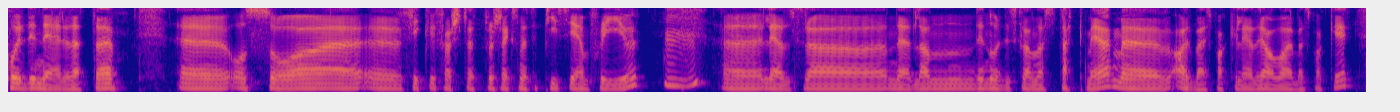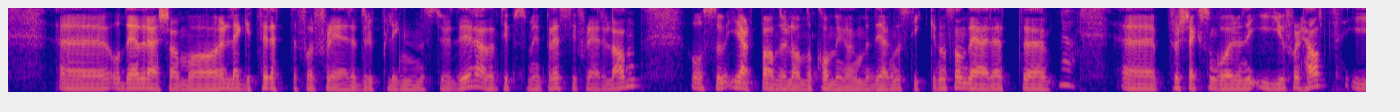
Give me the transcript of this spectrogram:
koordinere dette. Uh, og så fikk vi først et prosjekt som heter PCM for EU. Mm. ledes fra Nederland. De nordiske landene er sterkt med, med arbeidspakkeleder i alle arbeidspakker. Uh, og det dreier seg om å legge til rette for flere DRUP-lignende studier av den type som Impress i flere land. Og også hjelpe andre land å komme i gang med diagnostikken og sånn. Det er et uh, ja. uh, prosjekt som går under EU for Health i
